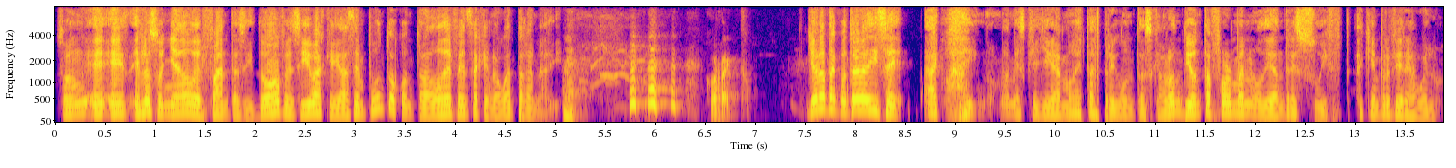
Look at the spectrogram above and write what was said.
Son, e, e, es, lo soñado del fantasy. Dos ofensivas que hacen puntos contra dos defensas que no aguantan a nadie. Correcto. Jonathan Contreras dice, ay, no mames, que llegamos a estas preguntas, cabrón, Dionta Foreman o de Andrés Swift. ¿A quién prefieres, abuelo?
